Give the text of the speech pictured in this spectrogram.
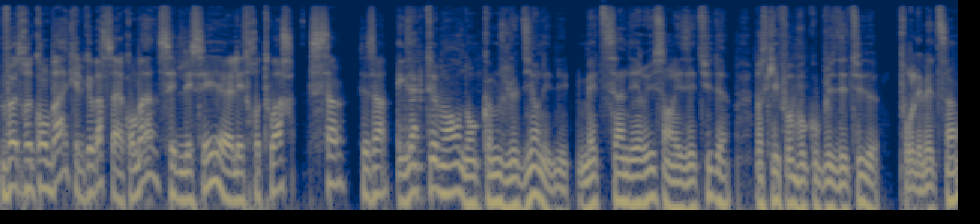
Votre combat, quelque part, c'est un combat, c'est de laisser euh, les trottoirs sains, c'est ça? Exactement. Donc, comme je le dis, on est des médecins des rues sans les études, parce qu'il faut beaucoup plus d'études pour les médecins.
